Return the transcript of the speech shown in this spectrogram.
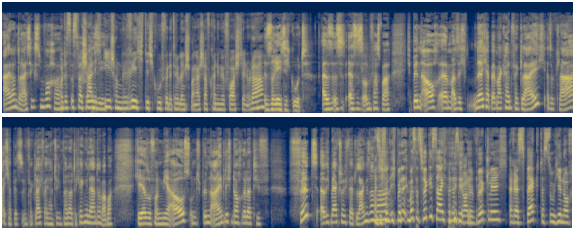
31. Woche. Und das ist wahrscheinlich Crazy. eh schon richtig gut für eine Drillingsschwangerschaft, kann ich mir vorstellen, oder? Es ist richtig gut. Also es ist, es ist unfassbar. Ich bin auch, ähm, also ich, ne, ich habe ja immer keinen Vergleich. Also klar, ich habe jetzt einen Vergleich, weil ich natürlich ein paar Leute kennengelernt habe, aber ich gehe ja so von mir aus und ich bin eigentlich noch relativ fit. Also ich merke schon, ich werde langsamer. Also ich, find, ich, bin, ich muss jetzt wirklich sagen, ich bin jetzt gerade wirklich Respekt, dass du hier noch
